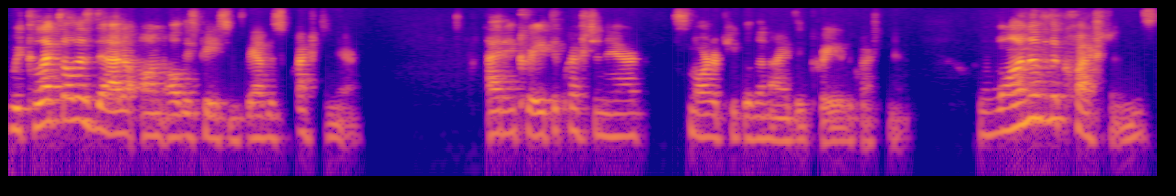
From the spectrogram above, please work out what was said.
we collect all this data on all these patients. We have this questionnaire. I didn't create the questionnaire. Smarter people than I did created the questionnaire. One of the questions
